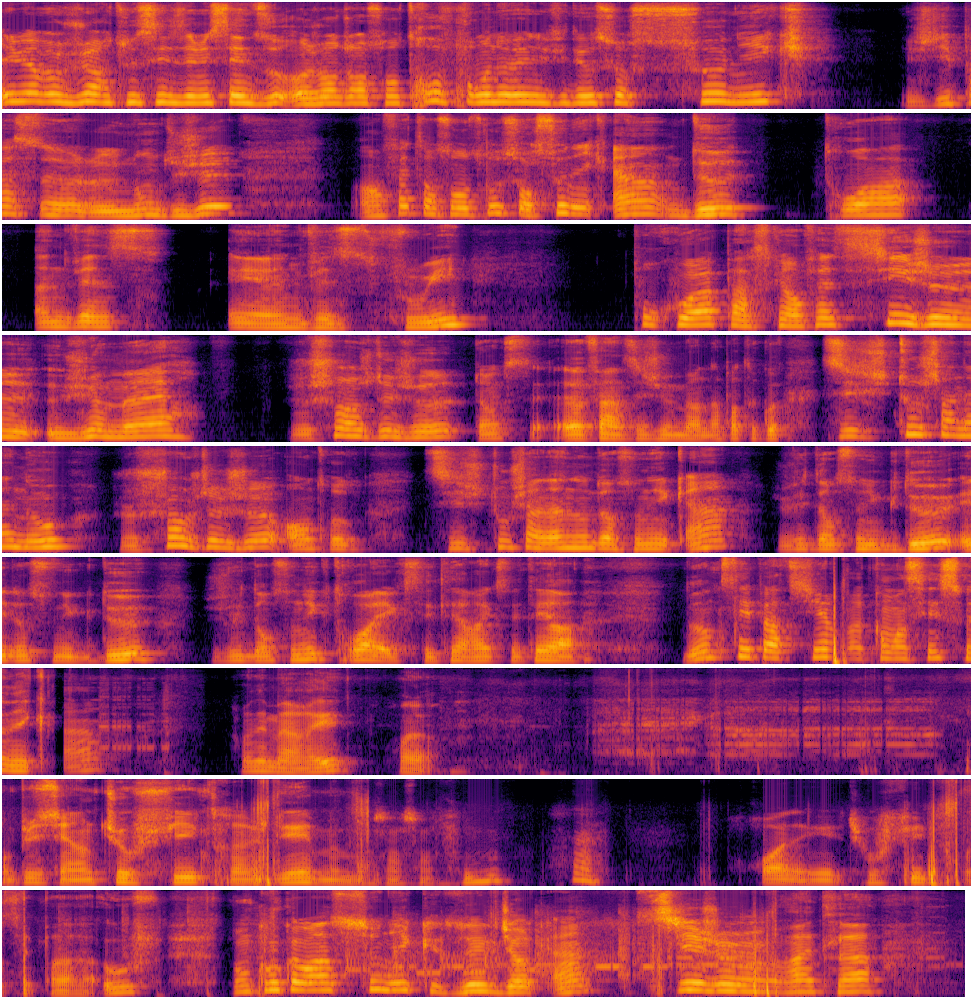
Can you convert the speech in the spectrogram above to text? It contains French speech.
Eh bien bonjour à tous les amis Senzo, aujourd'hui on se retrouve pour une nouvelle vidéo sur Sonic. Je dis pas le nom du jeu. En fait on se retrouve sur Sonic 1, 2, 3, Advance et Advance 3. Pourquoi? Parce qu'en fait si je, je meurs, je change de jeu. Donc euh, enfin si je meurs, n'importe quoi. Si je touche un anneau, je change de jeu entre... Si je touche un anneau dans Sonic 1, je vais dans Sonic 2, et dans Sonic 2, je vais dans Sonic 3, etc. etc. Donc c'est parti, on va commencer Sonic 1 redémarrer. Voilà. En plus, il y a un tube filtre HD, mais bon, ça s'en fout. Hum. Oh, les filtres, c'est pas ouf. Donc, on commence Sonic the Jog 1. Si je rate là,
